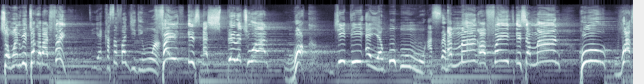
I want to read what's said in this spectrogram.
So when we talk about faith, nti yɛkasa fa gyidi ho a faith is a spiritual walk. gyidi ɛyɛ honhom mu asɛm A man of faith is a man who works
